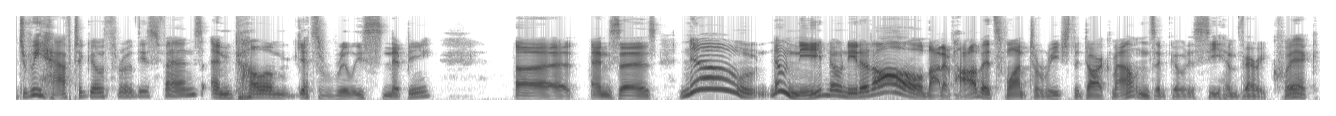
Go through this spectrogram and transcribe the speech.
do we have to go through these fens?" And Gollum gets really snippy uh and says, "No, no need, no need at all. Not if hobbits want to reach the dark mountains and go to see him very quick.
